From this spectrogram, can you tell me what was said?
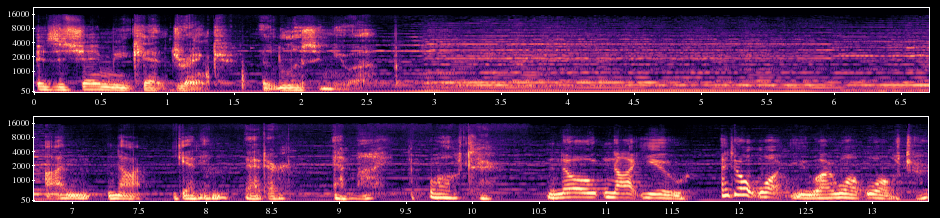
It's a shame you can't drink. It'll loosen you up. I'm not getting better, am I? Walter. No, not you. I don't want you. I want Walter.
